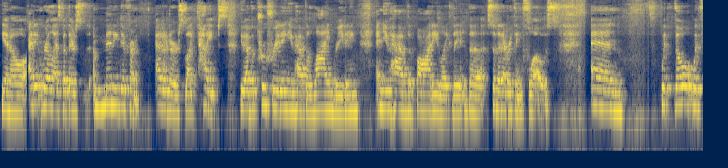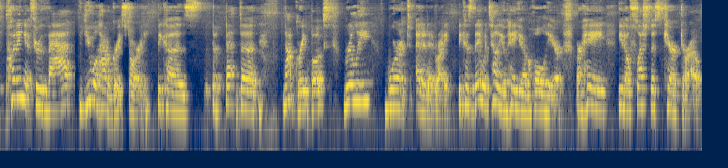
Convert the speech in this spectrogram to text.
You know, I didn't realize, but there's many different editors like types you have the proofreading you have the line reading and you have the body like the the so that everything flows and with though with putting it through that you will have a great story because the the not great books really weren't edited right because they would tell you, hey, you have a hole here, or hey, you know, flesh this character out.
